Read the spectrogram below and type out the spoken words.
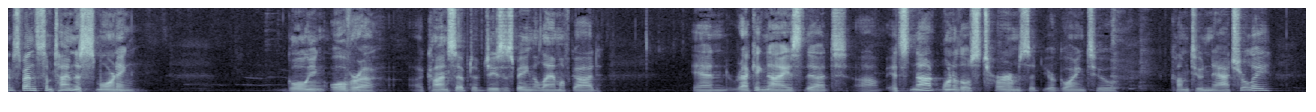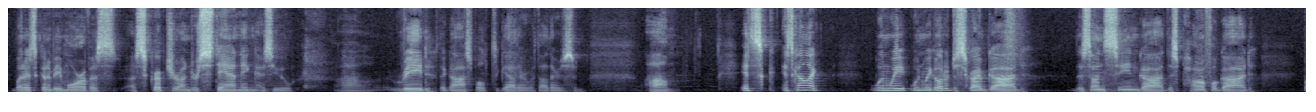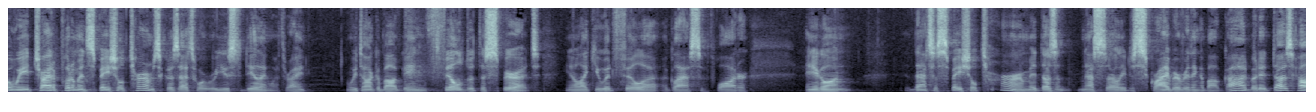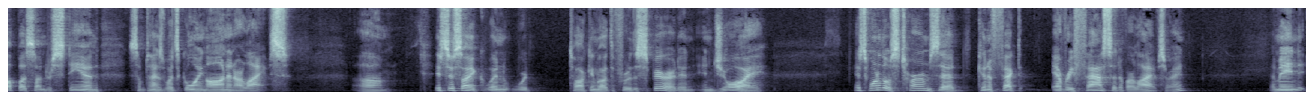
going to spend some time this morning going over a, a, concept of Jesus being the Lamb of God and recognize that um, it's not one of those terms that you're going to come to naturally, but it's going to be more of a, a scripture understanding as you uh, read the gospel together with others. And, um, it's it's kind of like when we, when we go to describe God, this unseen God, this powerful God, but we try to put him in spatial terms because that's what we're used to dealing with, right? we talk about being filled with the Spirit, you know, like you would fill a, a glass with water, and you're going, that's a spatial term. It doesn't necessarily describe everything about God, but it does help us understand sometimes what's going on in our lives. Um, it's just like when we're talking about the fruit of the Spirit and, and joy. It's one of those terms that can affect every facet of our lives, right? I mean,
